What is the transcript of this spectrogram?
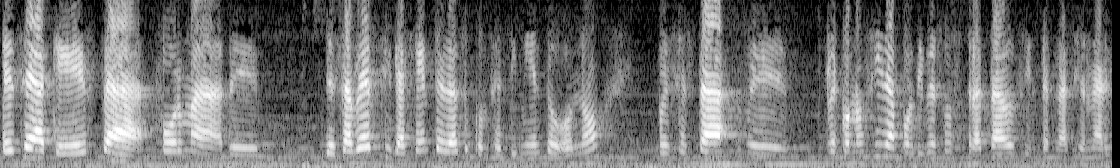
pese a que esta forma de, de saber si la gente da su consentimiento o no, pues está eh, reconocida por diversos tratados internacionales.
